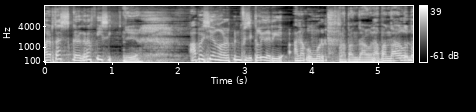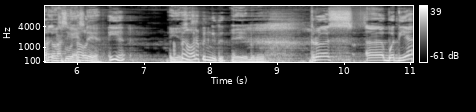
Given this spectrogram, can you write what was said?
mayoritas gara-gara fisik. Iya. Apa sih yang ngarepin physically dari anak umur 8 tahun. 8 tahun tuh berarti atau masih 10 tahun? SD ya? Iya. Iya Apa yang ngarepin gitu? Iya benar. Terus eh, buat dia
